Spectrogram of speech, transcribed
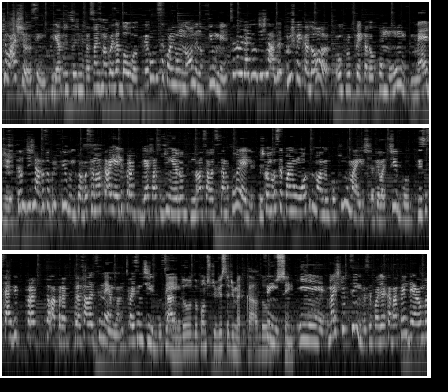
que eu acho, assim, dentro de suas limitações, uma coisa boa. Porque quando você põe um nome no filme, você na verdade não diz nada pro espectador, ou pro espectador comum, médio, você não diz nada sobre o filme. Então você não atrai ele pra gastar seu dinheiro na sala de cinema com ele. Mas quando você põe um outro nome um pouquinho mais apelativo, isso serve pra, sei lá, pra, pra sala de cinema. Faz sentido, sabe? Sim, do, do ponto de vista de mercado, Sim. sim. E, mas que sim, você pode acabar perdendo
